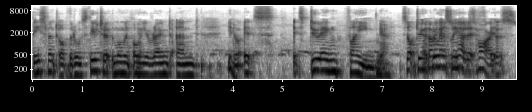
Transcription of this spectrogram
basement of the Rose Theatre at the moment all Yeah. year round, and you know it's it's doing fine. Yeah. It's not doing I mean, it's, brilliantly, yeah, but it's, hard. It's,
